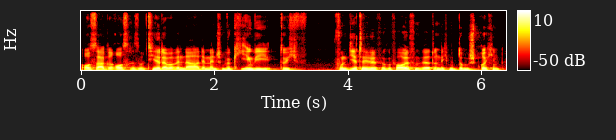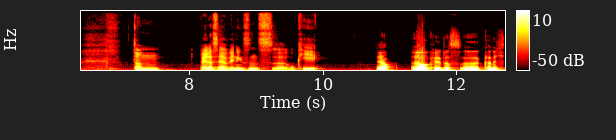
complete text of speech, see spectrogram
Aussage raus resultiert. Aber wenn da den Menschen wirklich irgendwie durch fundierte Hilfe verholfen wird und nicht mit dummen Sprüchen, dann wäre das ja wenigstens äh, okay. Ja, ja, okay, das äh, kann ich,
